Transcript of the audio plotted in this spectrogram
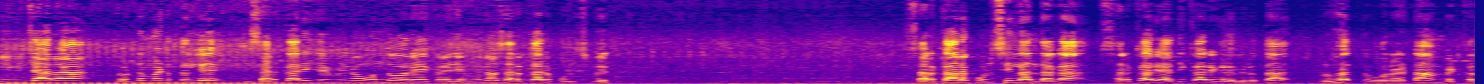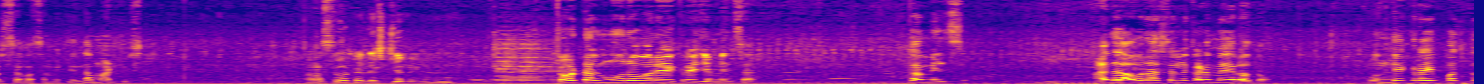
ಈ ವಿಚಾರ ದೊಡ್ಡ ಮಟ್ಟದಲ್ಲಿ ಸರ್ಕಾರಿ ಜಮೀನು ಒಂದೂವರೆ ಎಕರೆ ಜಮೀನು ಸರ್ಕಾರ ಉಳಿಸ್ಬೇಕು ಸರ್ಕಾರ ಉಳಿಸಿಲ್ಲ ಅಂದಾಗ ಸರ್ಕಾರಿ ಅಧಿಕಾರಿಗಳ ವಿರುದ್ಧ ಬೃಹತ್ ಹೋರಾಟ ಅಂಬೇಡ್ಕರ್ ಸೇವಾ ಸಮಿತಿಯಿಂದ ಮಾಡ್ತೀವಿ ಸರ್. ಟೋಟಲ್ ಎಷ್ಟು ಜಮೀನು? ಟೋಟಲ್ ಮೂರುವರೆ ಎಕರೆ ಜಮೀನು ಸರ್. ಮಿಲ್ಸ್. ಅದು ಅವರ ಹೆಸರಲ್ಲಿ ಕಡಿಮೆ ಇರೋದು. ಒಂದು ಎಕರೆ ಇಪ್ಪತ್ತ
